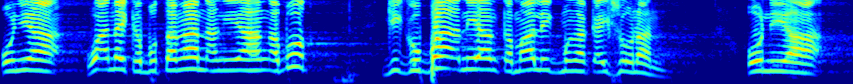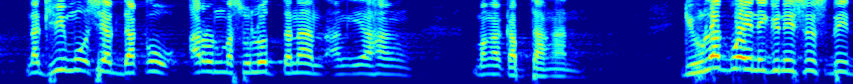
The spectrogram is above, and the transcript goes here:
Unya wa nay kabutangan ang iyang abot. Giguba niya ang kamalig mga kaigsunan unya naghimo siya dako aron masulod tanan ang iyang mga kabtangan. Gihulagway ni Jesus did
